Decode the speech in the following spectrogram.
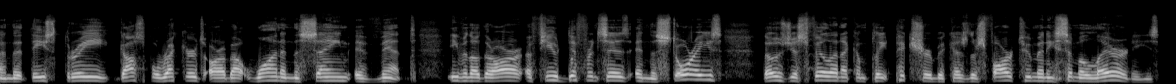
and that these three gospel records are about one and the same event. Even though there are a few differences in the stories, those just fill in a complete picture because there's far too many similarities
